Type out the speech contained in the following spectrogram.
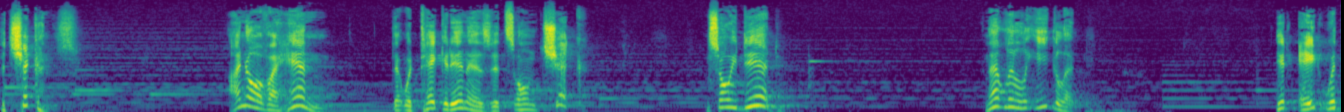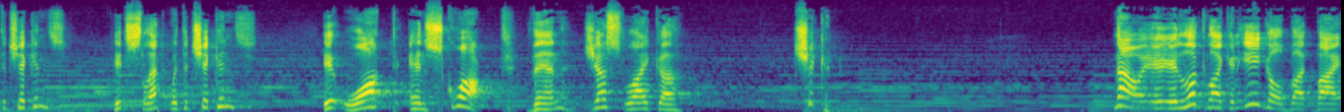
the chickens. I know of a hen that would take it in as its own chick. And so he did. And that little eaglet, it ate with the chickens, it slept with the chickens, it walked and squawked then just like a chicken. Now, it looked like an eagle, but by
